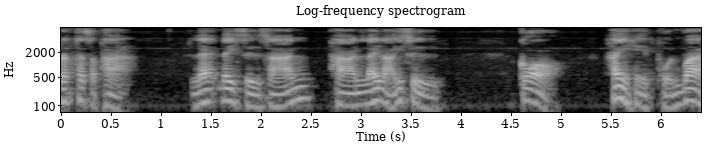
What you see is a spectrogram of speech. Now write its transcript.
รัฐสภา และได้สื่อสารผ่านหลาย ๆ สื่อ ก็ให้เหตุผลว่า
